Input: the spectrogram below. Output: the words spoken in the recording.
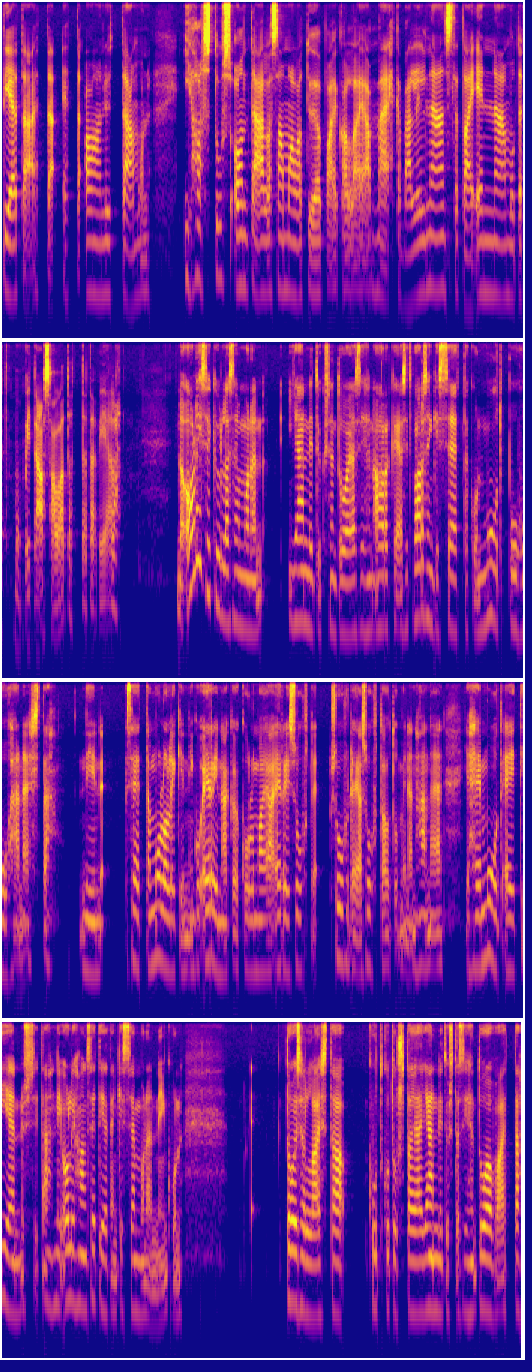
tietää, että, että aa, nyt tämä mun ihastus on täällä samalla työpaikalla ja mä ehkä välillä näen sitä tai en näe, mutta että mun pitää salata tätä vielä? No oli se kyllä semmoinen jännityksen tuoja siihen arkeen sitten varsinkin se, että kun muut puhu hänestä, niin se, että mulla olikin niin kuin eri näkökulma ja eri suhde, suhde ja suhtautuminen häneen ja he muut ei tiennyt sitä, niin olihan se tietenkin semmoinen niin kuin toisenlaista kutkutusta ja jännitystä siihen tuova, että,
